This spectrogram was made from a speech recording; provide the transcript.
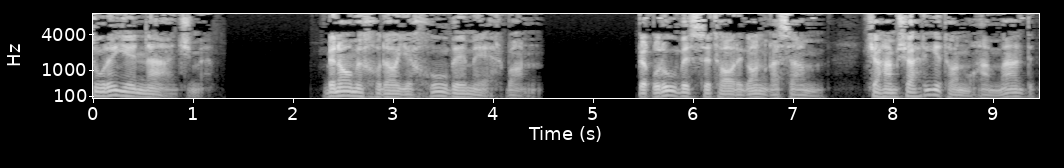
سوره نجم. به نام خدای خوب مهربان. به غروب ستارگان قسم که همشهریتان محمد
